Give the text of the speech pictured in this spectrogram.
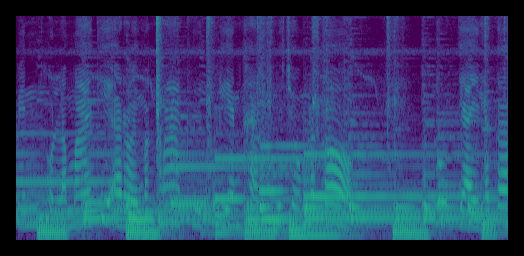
เป็นผลไม้ที่อร่อยมากๆ คือทุเรียนค่ะคุณผู้ชมแล้วก็ลูกใหญ่แล้วก็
